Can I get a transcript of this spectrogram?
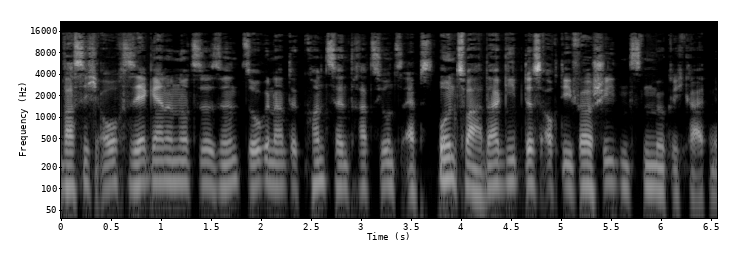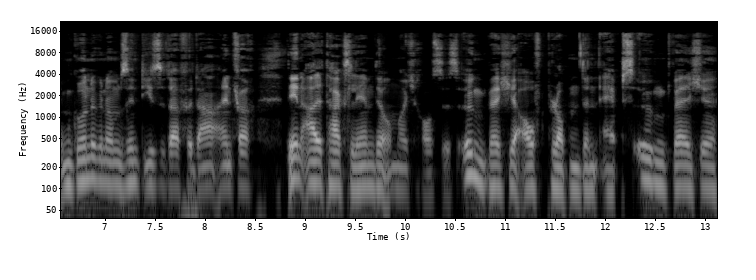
was ich auch sehr gerne nutze, sind sogenannte Konzentrations-Apps. Und zwar, da gibt es auch die verschiedensten Möglichkeiten. Im Grunde genommen sind diese dafür da, einfach den Alltagslärm, der um euch raus ist, irgendwelche aufploppenden Apps, irgendwelche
